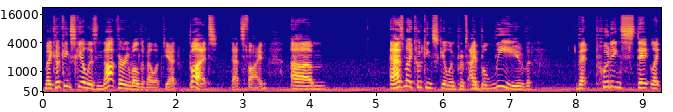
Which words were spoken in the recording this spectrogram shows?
My cooking skill is not very well developed yet, but that's fine. Um, as my cooking skill improves, I believe that putting stale like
